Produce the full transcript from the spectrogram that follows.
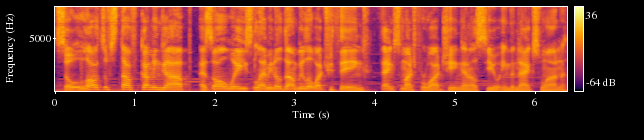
So lots of stuff coming up. As always, let me know down below what you think. Thanks so much for watching and I'll see you in the next one.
